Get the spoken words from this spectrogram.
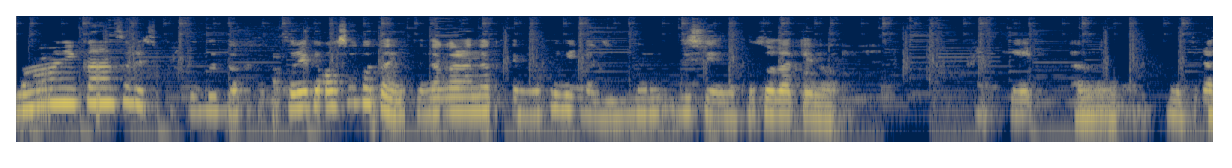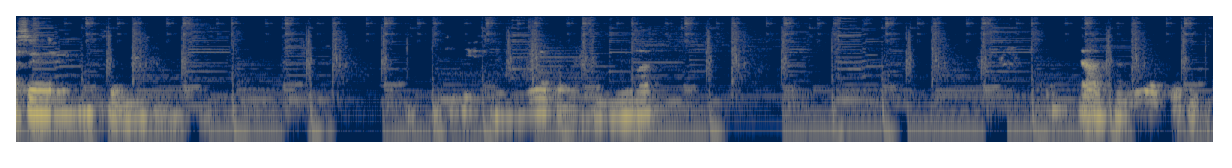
供に関する仕事とか、それがお仕事につながらなくても、日々の自分自身の子育ての、あの、プラスになりますよね。ありがとうございます。ありがとうございます。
